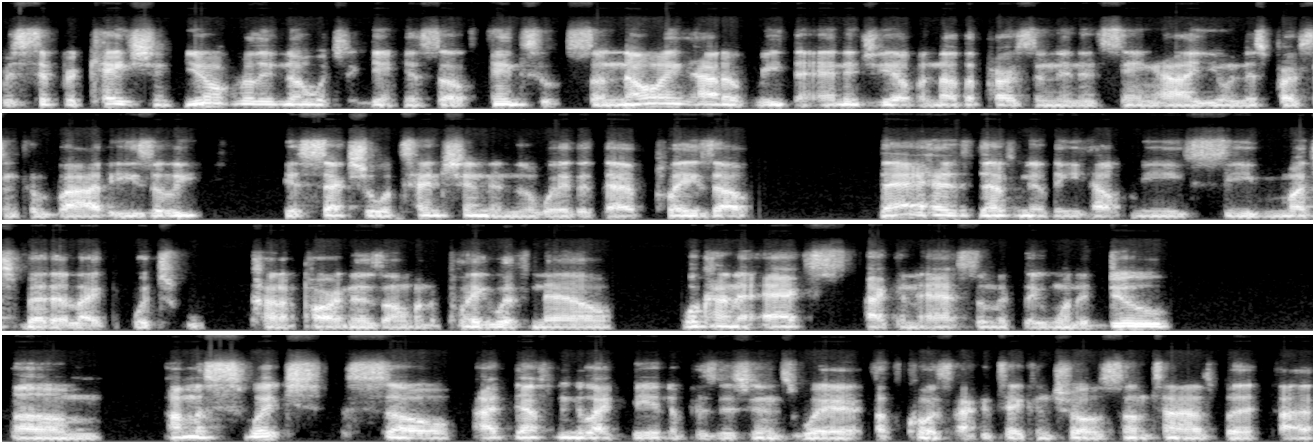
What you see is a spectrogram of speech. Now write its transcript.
reciprocation, you don't really know what you're getting yourself into. So knowing how to read the energy of another person and then seeing how you and this person can vibe easily, your sexual tension and the way that that plays out, that has definitely helped me see much better like which kind of partners I want to play with now, what kind of acts I can ask them if they want to do. Um, I'm a switch, so I definitely like being in positions where, of course, I can take control sometimes, but I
